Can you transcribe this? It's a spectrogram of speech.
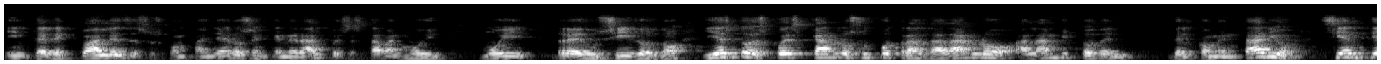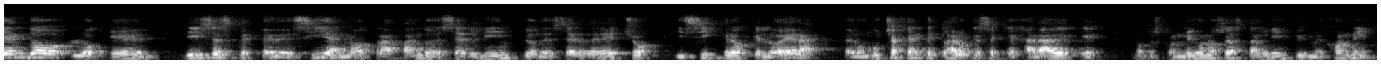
intelectuales de sus compañeros en general pues estaban muy, muy reducidos, ¿no? Y esto después Carlos supo trasladarlo al ámbito del, del comentario. Sí entiendo lo que dices que te decía, ¿no? Tratando de ser limpio, de ser derecho, y sí creo que lo era, pero mucha gente, claro que se quejará de que, no, pues conmigo no seas tan limpio y mejor ni,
